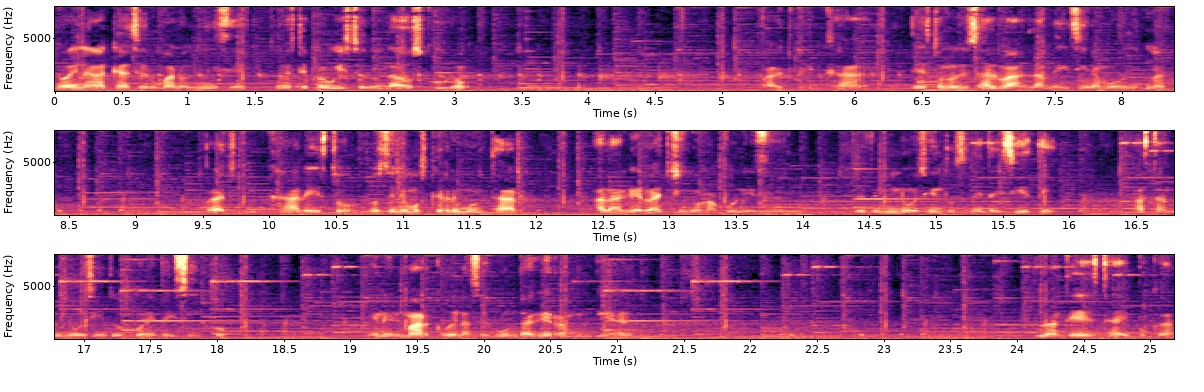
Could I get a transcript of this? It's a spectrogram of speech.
no hay nada que el ser humano inicie que no esté provisto de un lado oscuro. Para explicar de esto no se salva la medicina moderna. Para explicar esto nos tenemos que remontar a la guerra chino-japonesa, desde 1937 hasta 1945, en el marco de la Segunda Guerra Mundial. Durante esta época,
